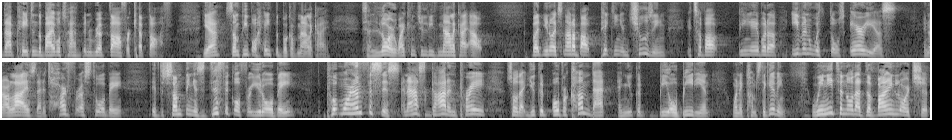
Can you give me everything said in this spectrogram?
that page in the Bible to have been ripped off or kept off. Yeah? Some people hate the book of Malachi. Say, Lord, why couldn't you leave Malachi out? But you know, it's not about picking and choosing, it's about being able to, even with those areas in our lives that it's hard for us to obey, if something is difficult for you to obey, put more emphasis and ask God and pray so that you could overcome that and you could be obedient when it comes to giving. We need to know that divine lordship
